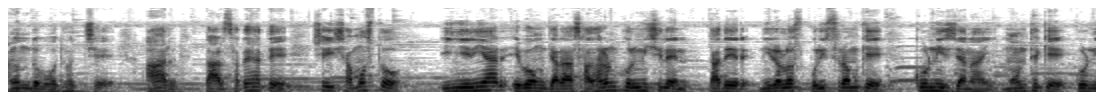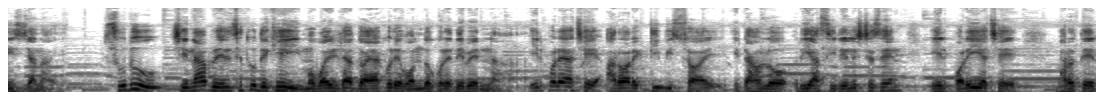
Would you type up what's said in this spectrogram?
আনন্দবোধ হচ্ছে। আর তার সাথে সাথে সেই সমস্ত ইঞ্জিনিয়ার এবং যারা সাধারণ কর্মী ছিলেন, তাদের নিরলস পরিশ্রমকে কুর্নিশ জানাই, মন থেকে কুর্নিশ জানাই। শুধু চেনা রেল সেতু দেখেই মোবাইলটা দয়া করে বন্ধ করে দেবেন না। এরপরে আছে আরও আরেকটি বিষয় এটা হলো রিয়াসি রেল স্টেশন। এরপরেই আছে ভারতের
